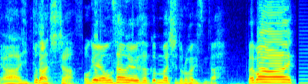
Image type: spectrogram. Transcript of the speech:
야 이쁘다 진짜. 오케이 영상을 여기서 끝마치도록 하겠습니다 拜拜。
